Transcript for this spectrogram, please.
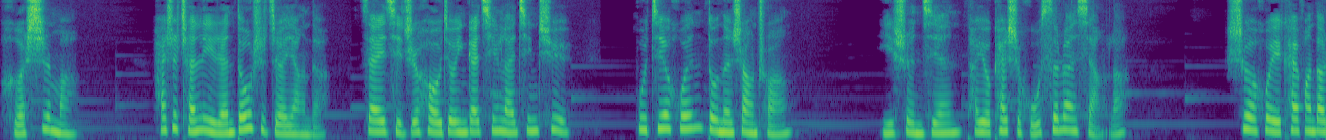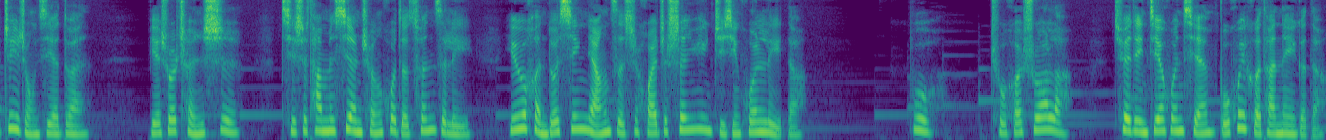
合适吗？还是城里人都是这样的，在一起之后就应该亲来亲去，不结婚都能上床。一瞬间，他又开始胡思乱想了。社会开放到这种阶段，别说城市，其实他们县城或者村子里，也有很多新娘子是怀着身孕举行婚礼的。不，楚河说了，确定结婚前不会和他那个的。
